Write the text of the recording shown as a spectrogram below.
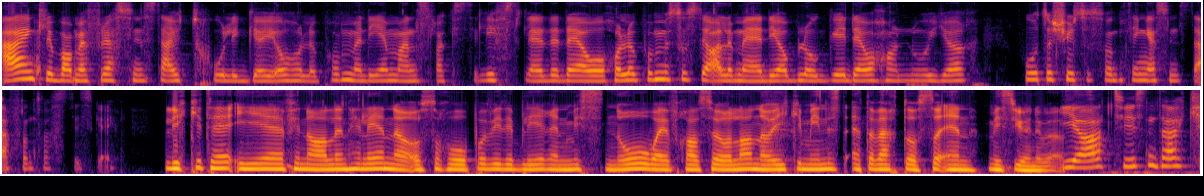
er egentlig bare med fordi jeg syns det er utrolig gøy å holde på med. Det gir meg en slags livsglede, det å holde på med sosiale medier, blogge, det å ha noe å gjøre. Fotoshoots og sånne ting. Jeg syns det er fantastisk gøy. Lykke til i eh, finalen, Helene, og så håper vi det blir en Miss Norway fra Sørlandet, og ikke minst etter hvert også en Miss Universe. Ja, tusen takk.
